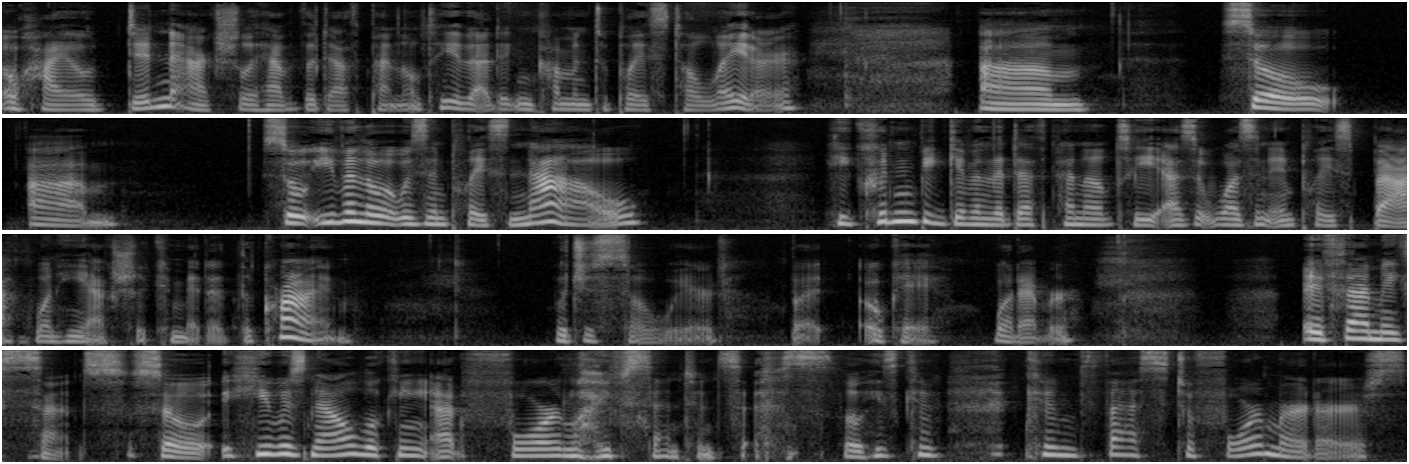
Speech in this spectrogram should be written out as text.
Ohio didn't actually have the death penalty. That didn't come into place till later. Um, so, um, so even though it was in place now, he couldn't be given the death penalty as it wasn't in place back when he actually committed the crime, which is so weird. But okay, whatever. If that makes sense. So he was now looking at four life sentences. So he's con- confessed to four murders,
